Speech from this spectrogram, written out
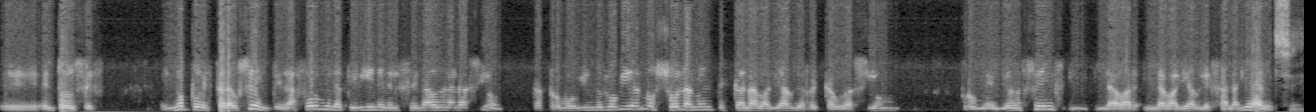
Eh, entonces, eh, no puede estar ausente. En la fórmula que viene del Senado de la Nación, está promoviendo el gobierno, solamente está la variable recaudación promedio ANSES y, y, la, y la variable salarial. Sí.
